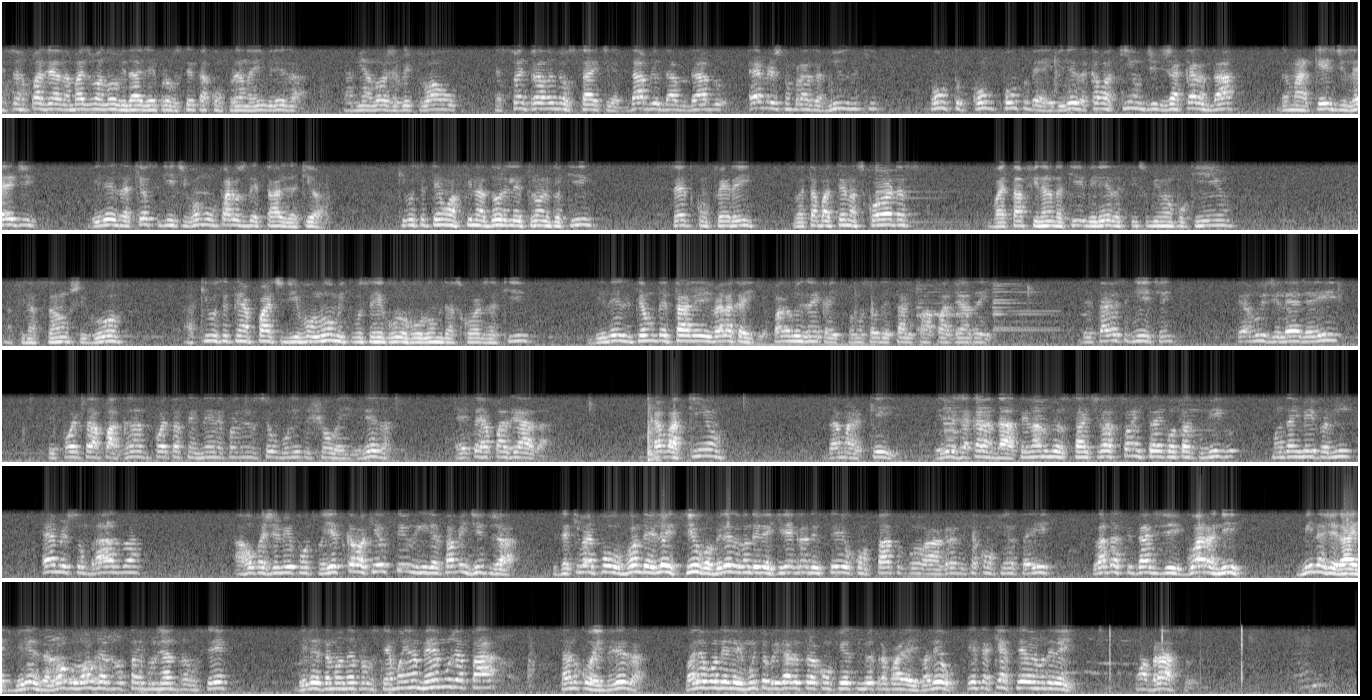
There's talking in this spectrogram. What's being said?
Então, rapaziada, mais uma novidade aí pra você tá comprando aí, beleza? Na minha loja virtual. É só entrar no meu site, é www.emersonbrasamusic.com.br, beleza? Cavaquinho de Jacarandá, da Marquês de LED, beleza? Aqui é o seguinte, vamos para os detalhes aqui, ó. Aqui você tem um afinador eletrônico aqui, certo? Confere aí. Vai estar tá batendo as cordas, vai estar tá afinando aqui, beleza? Tem que subir mais um pouquinho. Afinação, chegou. Aqui você tem a parte de volume, que você regula o volume das cordas aqui. Beleza? E tem um detalhe aí, vai lá Kaique, apaga a luz aí Kaique, pra mostrar o detalhe pra rapaziada aí. O detalhe é o seguinte, hein? Tem a luz de LED aí, você pode estar tá apagando, pode estar tá acendendo e fazendo o seu bonito show aí, beleza? É isso aí rapaziada. Cavaquinho da Marquês, beleza? Jacarandá, tem lá no meu site, lá só entrar em contato comigo, mandar e-mail pra mim, Emerson Brasa arroba gmail.com. E esse aqui é o seguinte, já está vendido já. Esse aqui vai pro Vanderlei Silva, beleza, Vanderlei? Queria agradecer o contato, agradecer a confiança aí, lá da cidade de Guarani, Minas Gerais, beleza? Logo, logo já vou estar embrulhando pra você, beleza? Mandando pra você. Amanhã mesmo já tá, tá no correio, beleza? Valeu, Vanderlei. Muito obrigado pela confiança no meu trabalho aí, valeu? Esse aqui é seu, Vanderlei? Um abraço.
